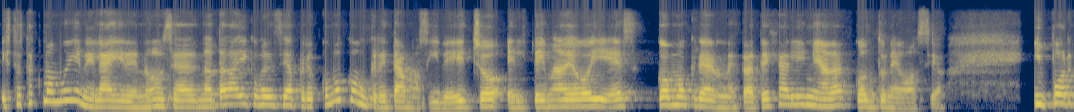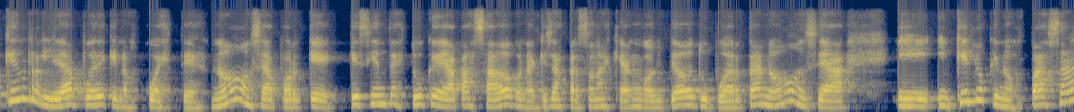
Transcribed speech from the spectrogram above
esto está como muy en el aire, ¿no? O sea, notaba ahí como decía, pero ¿cómo concretamos? Y de hecho, el tema de hoy es cómo crear una estrategia alineada con tu negocio. ¿Y por qué en realidad puede que nos cueste? ¿No? O sea, ¿por qué? ¿Qué sientes tú que ha pasado con aquellas personas que han golpeado tu puerta? ¿No? O sea, ¿y, qué es lo que nos pasa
